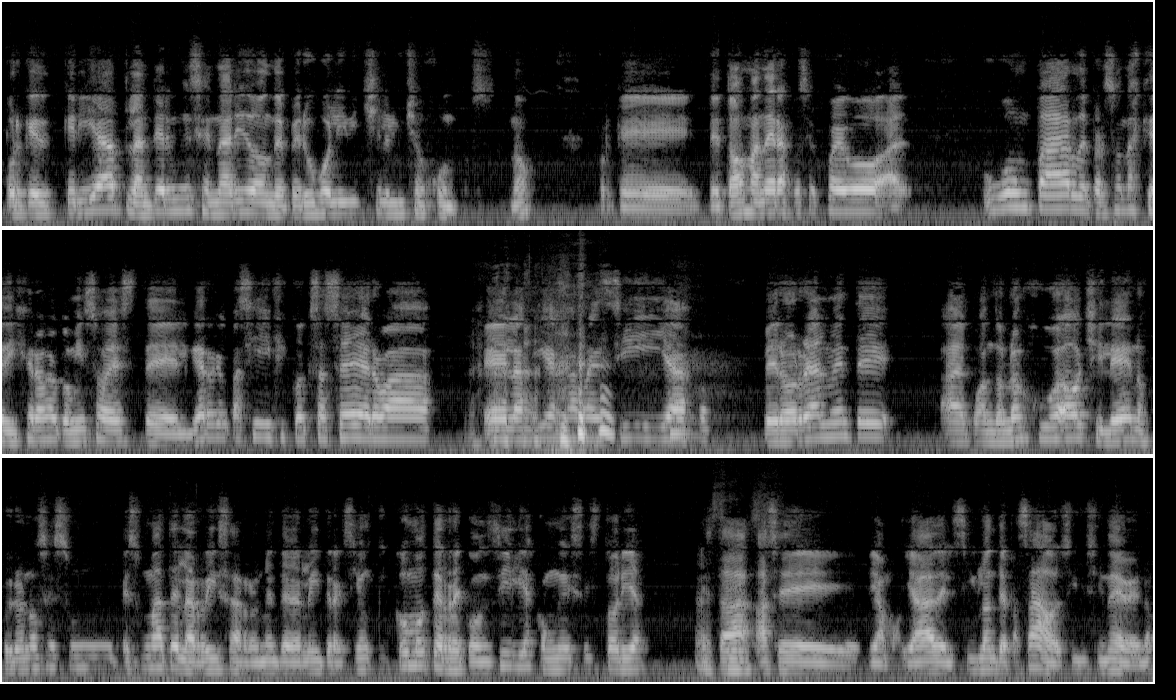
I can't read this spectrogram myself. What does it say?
porque quería plantear un escenario donde Perú, Bolivia y Chile luchan juntos, ¿no? Porque de todas maneras, pues el juego hubo un par de personas que dijeron al comienzo este el guerra del Pacífico exacerba eh, las viejas rencillas, pero realmente ah, cuando lo han jugado chilenos, peruanos, es un, es un mate de la risa realmente ver la interacción y cómo te reconcilias con esa historia que está hace, digamos, ya del siglo antepasado, del siglo XIX, ¿no?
